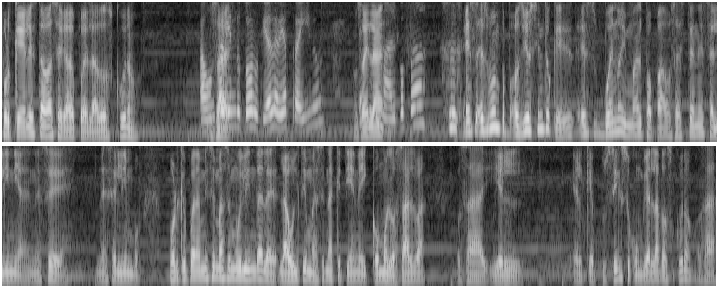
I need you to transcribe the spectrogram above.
Porque él estaba cegado por el lado oscuro. Aún sabiendo todo lo que ya le había traído. O sea, es la- mal, papá. es, es buen papá. O sea, yo siento que es, es bueno y mal papá. O sea, está en esa línea, en ese, en ese limbo. Porque para mí se me hace muy linda la, la última escena que tiene y cómo lo salva. O sea, y el, el que pues sí sucumbió al lado oscuro. O sea,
